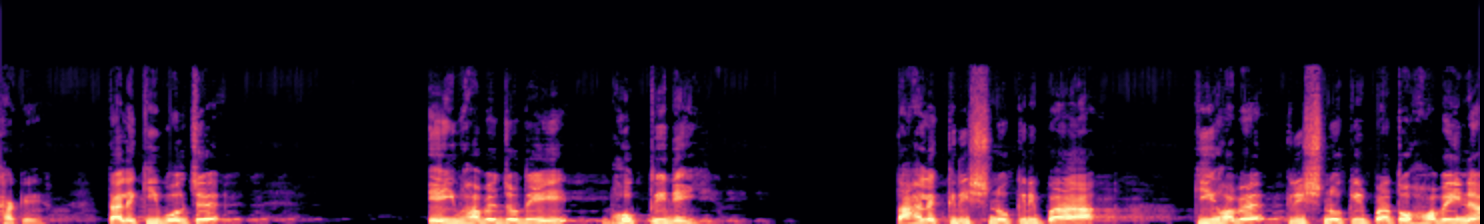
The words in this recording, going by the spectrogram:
থাকে, তাহলে কি বলছে? এইভাবে যদি ভক্তি নেই, তাহলে কৃষ্ণ কৃপা কি হবে? কৃষ্ণ কৃপা তো হবেই না।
